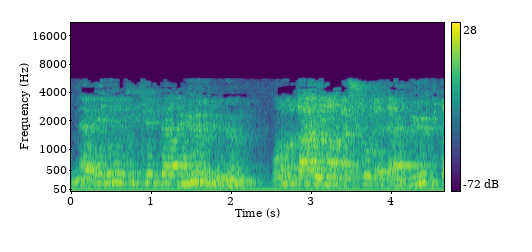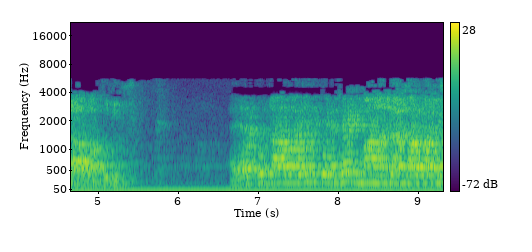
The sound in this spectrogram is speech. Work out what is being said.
Nebi'nin içinde düğüm düğüm, onu daima meşgul eden büyük dava budur. Eğer bu davayı gerçek manada kavramış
